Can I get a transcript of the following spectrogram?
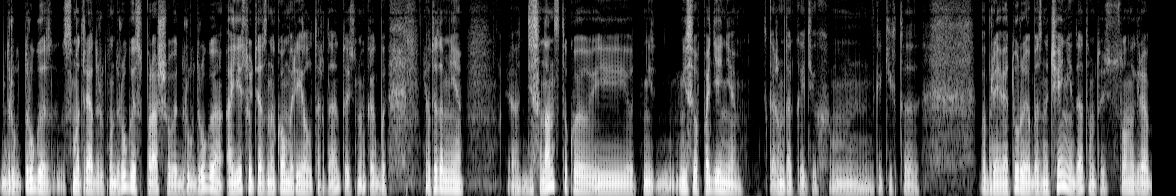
друг друга, смотря друг на друга, спрашивают друг друга, а есть ли у тебя знакомый риэлтор, да, то есть, ну, как бы, и вот это мне диссонанс такой и несовпадение, скажем так, этих каких-то аббревиатур и обозначений, да, там, то есть, условно говоря,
